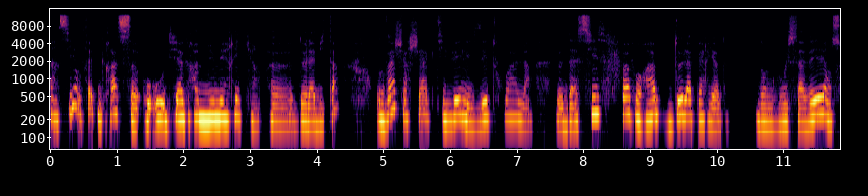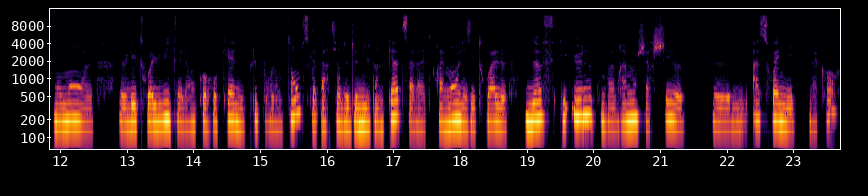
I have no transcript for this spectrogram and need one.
Ainsi, en fait, grâce au, diagramme numérique euh, de l'habitat, on va chercher à activer les étoiles euh, d'assises favorables de la période. Donc, vous le savez, en ce moment, euh, euh, l'étoile 8, elle est encore OK, mais plus pour longtemps, parce qu'à partir de 2024, ça va être vraiment les étoiles 9 et 1 qu'on va vraiment chercher à soigner. D'accord?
